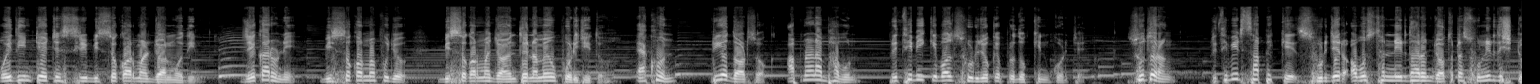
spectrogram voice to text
ওই দিনটি হচ্ছে শ্রী বিশ্বকর্মার জন্মদিন, যে কারণে বিশ্বকর্মা পুজো বিশ্বকর্মা জয়ন্তী নামেও পরিচিত। এখন, প্রিয় দর্শক, আপনারা ভাবুন, পৃথিবী কেবল সূর্যকে প্রদক্ষিণ করছে। সুতরাং, পৃথিবীর সাপেক্ষে সূর্যের অবস্থান নির্ধারণ যতটা সুনির্দিষ্ট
